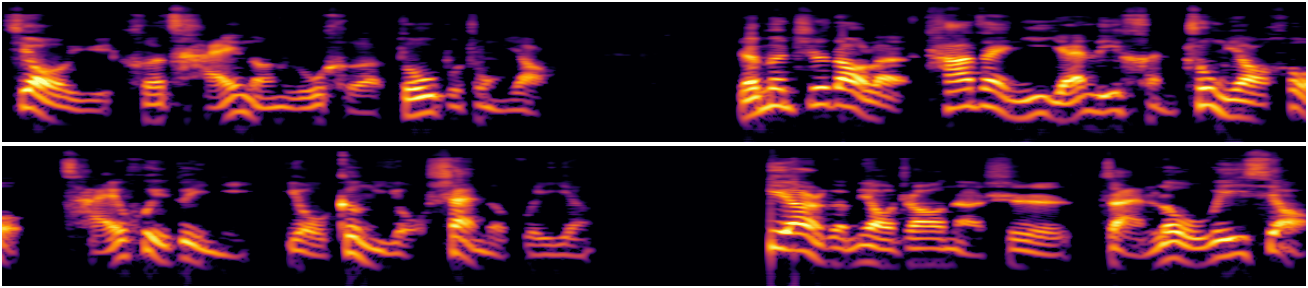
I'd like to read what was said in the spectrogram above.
教育和才能如何都不重要，人们知道了他在你眼里很重要后，才会对你有更友善的回应。第二个妙招呢是展露微笑，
